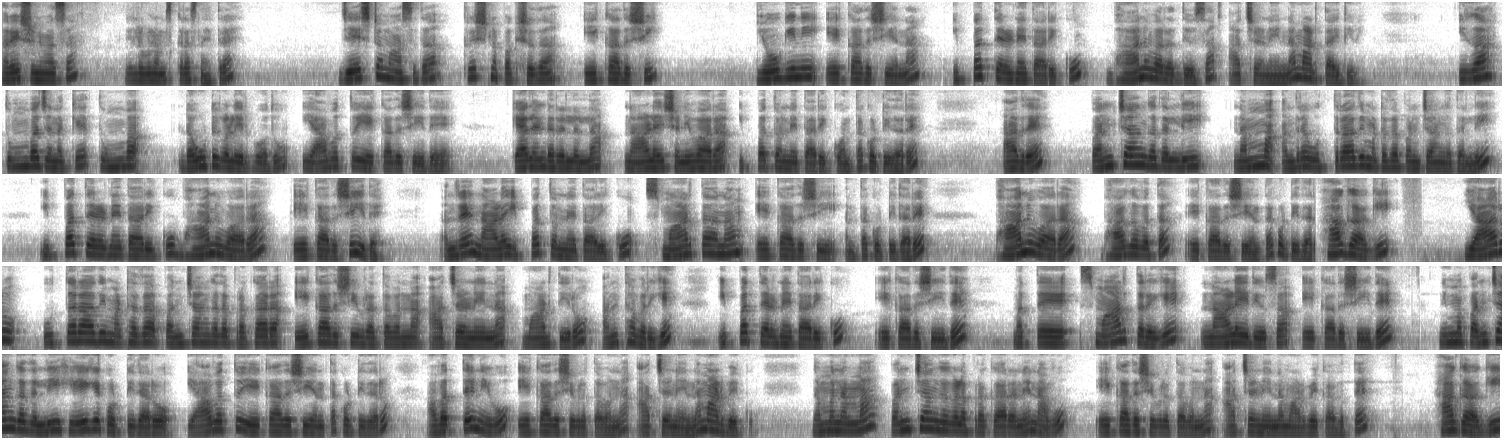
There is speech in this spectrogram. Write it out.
ಹರೇ ಶ್ರೀನಿವಾಸ, ಎಲ್ರಿಗೂ ನಮಸ್ಕಾರ ಸ್ನೇಹಿತರೆ. ಜ್ಯೇಷ್ಠ ಮಾಸದ ಕೃಷ್ಣ ಪಕ್ಷದ ಏಕಾದಶಿ, ಯೋಗಿನಿ ಏಕಾದಶಿಯನ್ನು ಇಪ್ಪತ್ತೆರಡನೇ ತಾರೀಕು ಭಾನುವಾರ ದಿವಸ ಆಚರಣೆಯನ್ನು ಮಾಡ್ತಾಯಿದ್ದೀವಿ ಈಗ ತುಂಬ ಜನಕ್ಕೆ ತುಂಬ ಡೌಟ್ಗಳಿರ್ಬೋದು ಯಾವತ್ತು ಏಕಾದಶಿ ಇದೆ, ಕ್ಯಾಲೆಂಡರಲ್ಲೆಲ್ಲ ನಾಳೆ ಶನಿವಾರ ಇಪ್ಪತ್ತೊಂದನೇ ತಾರೀಕು ಅಂತ ಕೊಟ್ಟಿದ್ದಾರೆ. ಆದರೆ ಪಂಚಾಂಗದಲ್ಲಿ ನಮ್ಮ, ಅಂದರೆ ಉತ್ತರಾದಿ ಮಠದ ಪಂಚಾಂಗದಲ್ಲಿ ಇಪ್ಪತ್ತೆರಡನೇ ತಾರೀಕು ಭಾನುವಾರ ಏಕಾದಶಿ ಇದೆ. ಅಂದರೆ ನಾಳೆ ಇಪ್ಪತ್ತೊಂದನೇ ತಾರೀಕು ಸ್ಮಾರ್ತಾನಾಂ ಏಕಾದಶಿ ಅಂತ ಕೊಟ್ಟಿದ್ದಾರೆ. ಭಾನುವಾರ ಭಾಗವತ ಏಕಾದಶಿ ಅಂತ ಕೊಟ್ಟಿದ್ದಾರೆ. ಹಾಗಾಗಿ ಯಾರು ಉತ್ತರಾದಿ ಮಠದ ಪಂಚಾಂಗದ ಪ್ರಕಾರ ಏಕಾದಶಿ ವ್ರತವನ್ನು ಆಚರಣೆಯನ್ನು ಮಾಡ್ತೀರೋ ಅಂಥವರಿಗೆ ಇಪ್ಪತ್ತೆರಡನೇ ತಾರೀಕು ಏಕಾದಶಿ ಇದೆ. ಮತ್ತು ಸ್ಮಾರ್ತರಿಗೆ ನಾಳೆ ದಿವಸ ಏಕಾದಶಿ ಇದೆ. ನಿಮ್ಮ ಪಂಚಾಂಗದಲ್ಲಿ ಹೇಗೆ ಕೊಟ್ಟಿದ್ದಾರೋ ಯಾವತ್ತು ಏಕಾದಶಿ ಅಂತ ಕೊಟ್ಟಿದ್ದಾರೋ ಅವತ್ತೇ ನೀವು ಏಕಾದಶಿ ವ್ರತವನ್ನು ಆಚರಣೆಯನ್ನು ಮಾಡಬೇಕು. ನಮ್ಮ ನಮ್ಮ ಪಂಚಾಂಗಗಳ ಪ್ರಕಾರನೇ ನಾವು ಏಕಾದಶಿ ವ್ರತವನ್ನು ಆಚರಣೆಯನ್ನು ಮಾಡಬೇಕಾಗತ್ತೆ. ಹಾಗಾಗಿ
